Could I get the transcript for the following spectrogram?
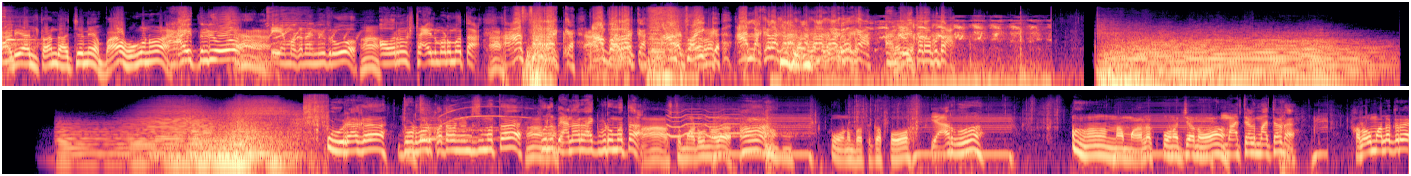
ಗಾಡಿ ಅಲ್ಲಿ ತಂದು ಹಚ್ಚನೆ ಬಾ ಹೋಗೋಣ. ಆಯ್ತು ನಡಿಯೋ. ಏ ಮಗನ ನಿಂದ್ರು. ಅವ್ರನ್ನ ಸ್ಟೈಲ್ ಮಾಡು ಮತ್ತ. ಆ ಆ ಬರಕ್ ಆ ಆ ಲಕ ಲಕ ಲಕ ಲಕ ಲಕ ಲಕ. ಆ ನಡಿ ಪಟ ಪಟ. ಊರಾಗ ದೊಡ್ಡ ದೊಡ್ಡ ಕಟಾವ್ ನಿಂದ್ಸು ಮತ್ತ. ಫುಲ್ ಬ್ಯಾನರ್ ಹಾಕಿಬಿಡು ಮತ್ತ. ಹಾ ಅಷ್ಟು ಮಾಡೋಣ ನೋಡ. ಹಾ. ಫೋನ್ ಬತ್ತಕಪ್ಪ. ಯಾರು? ಹ್ಮ್ ನಮ್ಮ ಮಾಲಕ್ ಫೋನ್ ಹಚ್ಚಾನು ಮಾತಾಡ ಮಾತಾಡ. ಹಲೋ ಮಾಲಕ್ರೆ.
